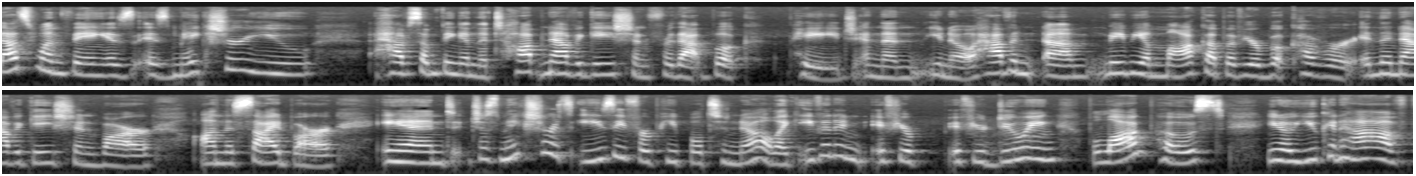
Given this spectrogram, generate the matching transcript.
that's one thing is is make sure you have something in the top navigation for that book page. And then you know have an, um, maybe a mock-up of your book cover in the navigation bar on the sidebar. And just make sure it's easy for people to know. Like even in, if you're if you're doing blog posts you know you can have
